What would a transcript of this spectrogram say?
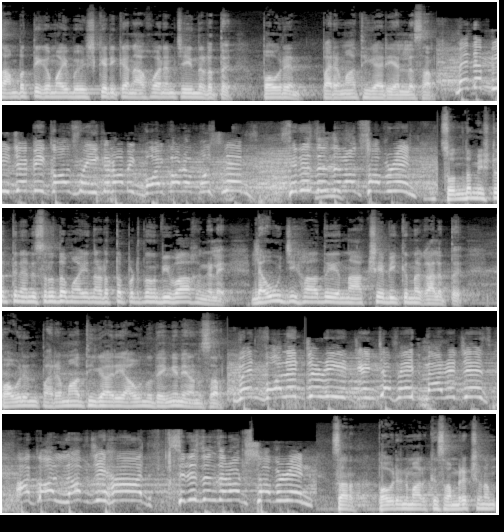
സാമ്പത്തികമായി ബഹിഷ്കരിക്കാൻ ആഹ്വാനം ചെയ്യുന്നിടത്ത് പൗരൻ പരമാധികാരിയല്ല sir economic boycott of Muslims, citizens are not sovereign. സ്വന്തം ഇഷ്ടത്തിനനുസൃതമായി നടത്തപ്പെടുന്ന വിവാഹങ്ങളെ ലവ് ജിഹാദ് എന്ന് ആക്ഷേപിക്കുന്ന കാലത്ത് പൗരൻ പരമാധികാരിയാവുന്നത് എങ്ങനെയാണ് sir When voluntary interfaith marriages are called love jihad, citizens are not sovereign. Sir പൗരന്മാർക്ക് സംരക്ഷണം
